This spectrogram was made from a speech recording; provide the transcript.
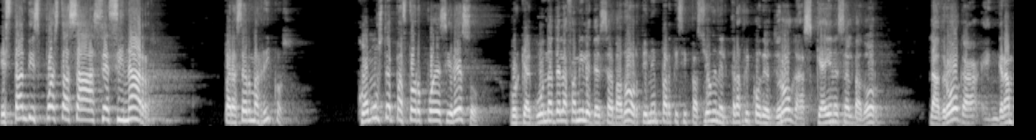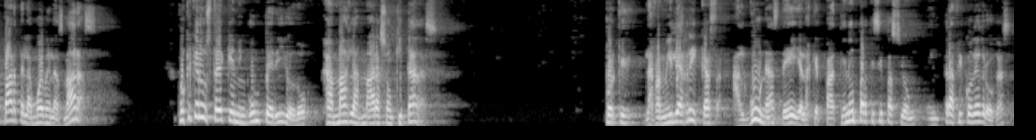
están dispuestas a asesinar para ser más ricos. ¿Cómo usted, pastor, puede decir eso? Porque algunas de las familias del Salvador tienen participación en el tráfico de drogas que hay en El Salvador. La droga en gran parte la mueven las maras. ¿Por qué cree usted que en ningún periodo jamás las maras son quitadas? Porque las familias ricas, algunas de ellas, las que tienen participación en tráfico de drogas,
